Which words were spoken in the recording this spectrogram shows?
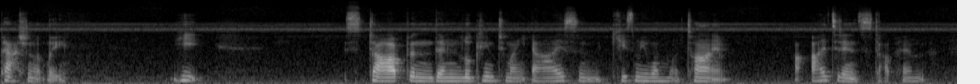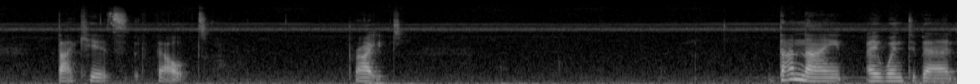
passionately. He stopped and then looked into my eyes and kissed me one more time. I didn't stop him. That kiss felt right. that night, I went to bed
